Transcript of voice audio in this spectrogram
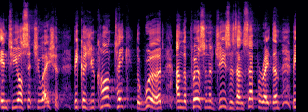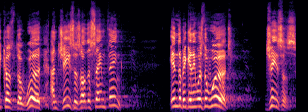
into your situation because you can't take the word and the person of Jesus and separate them because the word and Jesus are the same thing. In the beginning was the word, Jesus.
